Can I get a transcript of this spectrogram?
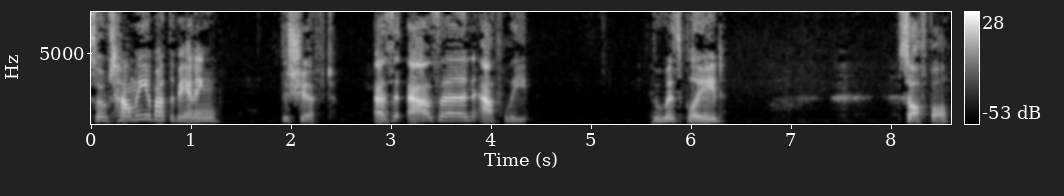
So tell me about the banning the shift as as an athlete who has played softball.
